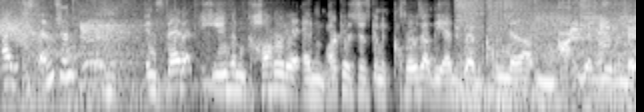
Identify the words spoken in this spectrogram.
life extension. Instead, he even covered it, and Marcus is just gonna close out the edge guard, clean it up, not even the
